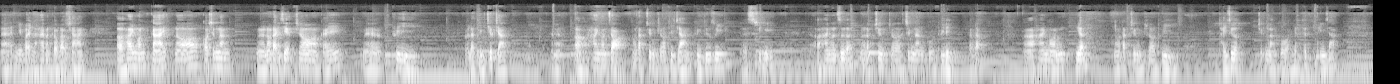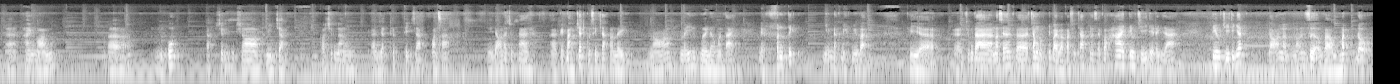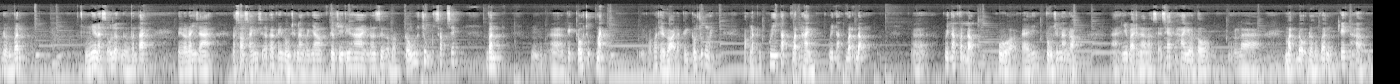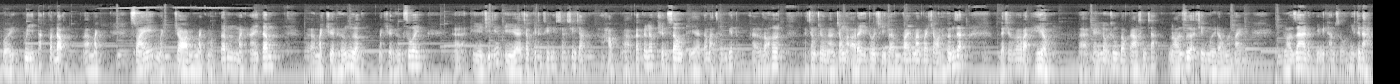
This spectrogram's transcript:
Đấy, như vậy là hai bàn cầu lão trái. Ở hai ngón cái nó có chức năng à, nó đại diện cho cái à, thùy gọi là thùy trước chán ở hai ngón trỏ nó đặc trưng cho thùy chán thùy tư duy à, suy nghĩ ở hai ngón giữa nó đặc trưng cho chức năng của thùy đỉnh vận động. À, hai ngón nhẫn nó đặc trưng cho thùy thái dương chức năng của nhận thức thính giác. À, hai ngón uh, út đặc trưng cho thùy chẩm có chức năng uh, nhận thức thị giác quan sát. Thì đó là chúng ta uh, cái bản chất của sinh chắc nó lấy nó lấy 10 đầu ngón tay để phân tích những đặc điểm như vậy thì ờ, ờ, chúng ta nó sẽ ờ, trong một cái bài báo cáo sinh chắc nó sẽ có hai tiêu chí để đánh giá. Tiêu chí thứ nhất đó là nó dựa vào mật độ đường vân như là số lượng đường vân tay để nó đánh giá nó so sánh giữa các cái vùng chức năng với nhau. Tiêu chí thứ hai nó dựa vào cấu trúc sắp xếp vân à, cái cấu trúc mạch có thể gọi là cái cấu trúc mạch hoặc là cái quy tắc vận hành quy tắc vận động à, quy tắc vận động của cái vùng chức năng đó. À, như vậy là nó sẽ xét hai yếu tố là mật độ đường vân kết hợp với quy tắc vận động à, mạch xoáy mạch tròn mạch một tâm mạch hai tâm à, mạch chuyển hướng ngược mạch chuyển hướng xuôi. À, thì chi tiết thì à, trong kiến thức sinh sinh chắc học à, các cái lớp chuyên sâu thì à, các bạn sẽ biết à, rõ hơn. Trong trường à, trong ở đây tôi chỉ là vai mang vai trò là hướng dẫn để cho các bạn hiểu và cái nội dung báo cáo sinh chắc nó dựa trên 10 đầu ngón tay. Nó ra được những cái tham số như thế nào.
